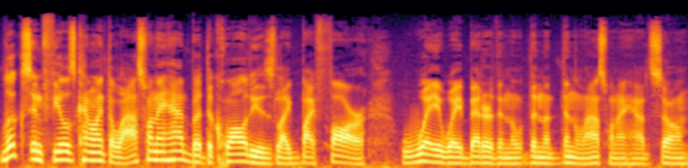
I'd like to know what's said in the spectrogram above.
looks and feels kind of like the last one I had, but the quality is like by far way way better than the than the, than the last one I had. So,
